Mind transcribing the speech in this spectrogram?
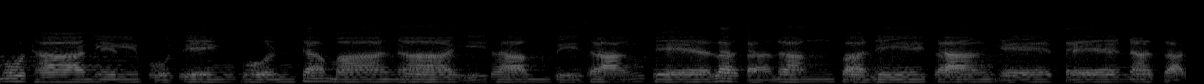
มุทานิปุติงพุนชมานาอิธรรมปิสังเพละตนังปณิตังเอเตนะสัจ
